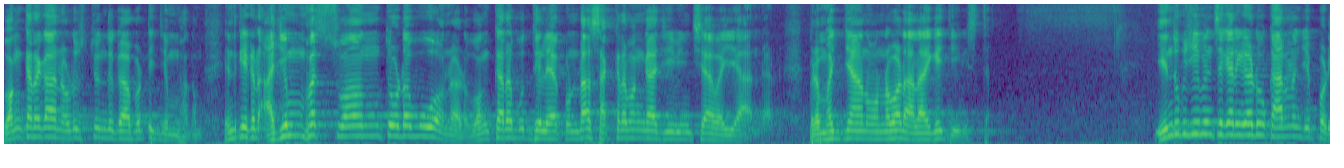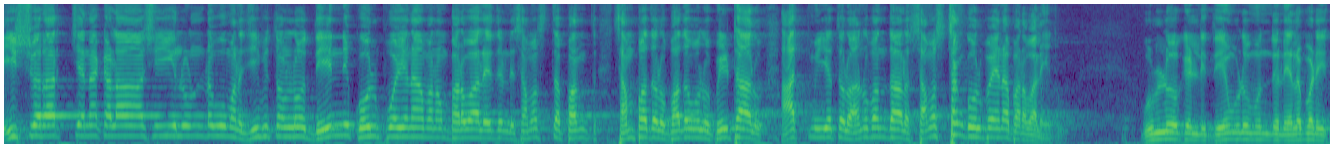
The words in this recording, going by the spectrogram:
వంకరగా నడుస్తుంది కాబట్టి జింహకం. ఎందుకే ఇక్కడ అజింహస్వాంతుడవు అన్నాడు. వంకర బుద్ధి లేకుండా సక్రమంగా జీవించావయ్యా అన్నాడు. బ్రహ్మజ్ఞానం ఉన్నవాడు అలాగే జీవిస్తాడు. ఎందుకు జీవించగలిగాడు? కారణం చెప్పాడు. ఈశ్వరార్చన కళాశీలుండవు. మన జీవితంలో దేన్ని కోల్పోయినా మనం పర్వాలేదండి. సమస్త పంత్ సంపదలు పదవులు పీఠాలు ఆత్మీయతలు అనుబంధాలు సమస్తం కోల్పోయినా పర్వాలేదు. గుళ్ళోకి వెళ్ళి దేవుడు ముందు నిలబడి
